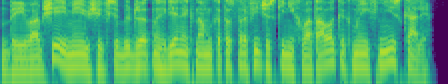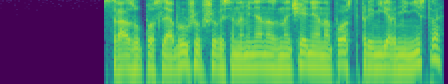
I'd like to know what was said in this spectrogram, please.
Да и вообще имеющихся бюджетных денег нам катастрофически не хватало, как мы их не искали. Сразу после обрушившегося на меня назначения на пост премьер-министра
